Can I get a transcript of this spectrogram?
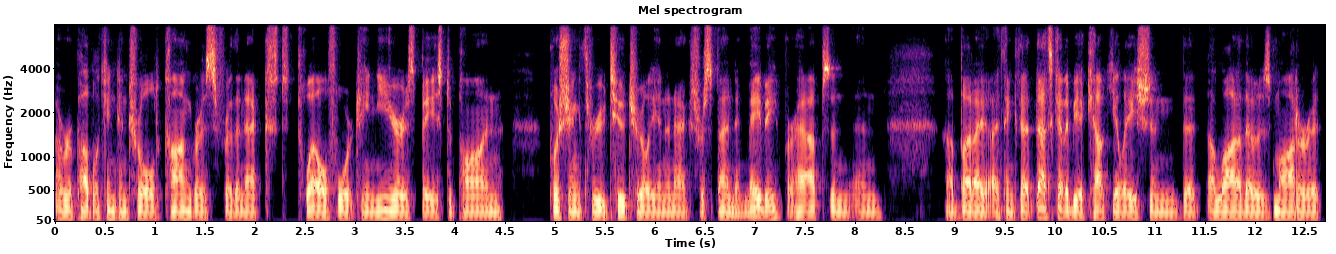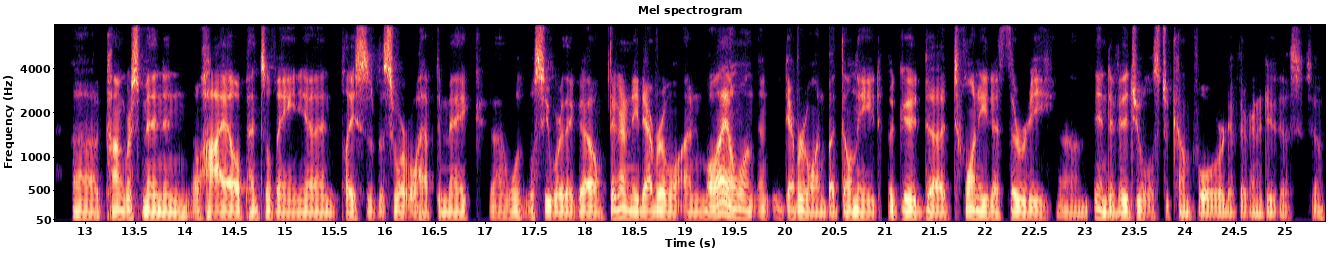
a Republican controlled Congress for the next 12, 14 years based upon pushing through 2 trillion in extra spending? Maybe, perhaps. And, and, uh, but I, I, think that that's got to be a calculation that a lot of those moderate uh, congressmen in Ohio, Pennsylvania, and places of the sort will have to make. Uh, we'll, we'll, see where they go. They're going to need everyone. Well, I don't want everyone, but they'll need a good uh, 20 to 30 um, individuals to come forward if they're going to do this. So.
